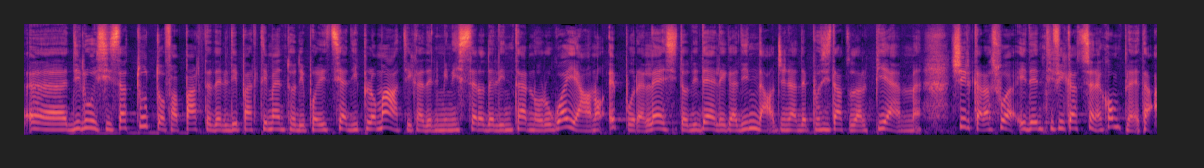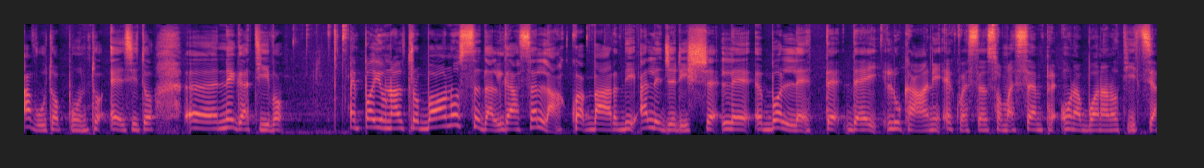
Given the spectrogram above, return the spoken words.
eh, di lui si sa tutto, fa parte del Dipartimento di Polizia Diplomatica del Ministero dell'Interno uruguaiano, eppure l'esito di delega di indagine depositato dal PM circa la sua identificazione completa ha avuto appunto esito eh, negativo. E poi un altro bonus, dal gas all'acqua, Bardi alleggerisce le bollette dei lucani. E questa insomma è sempre una buona notizia.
